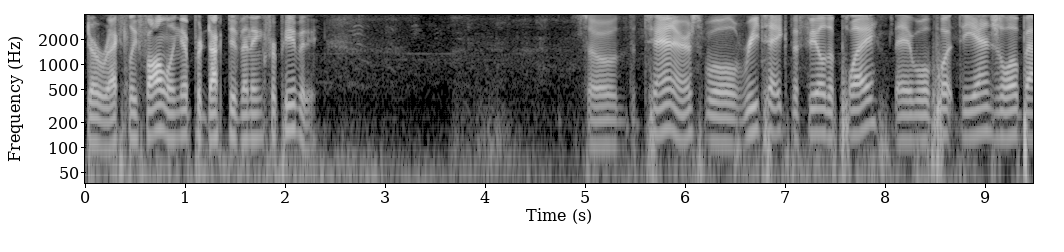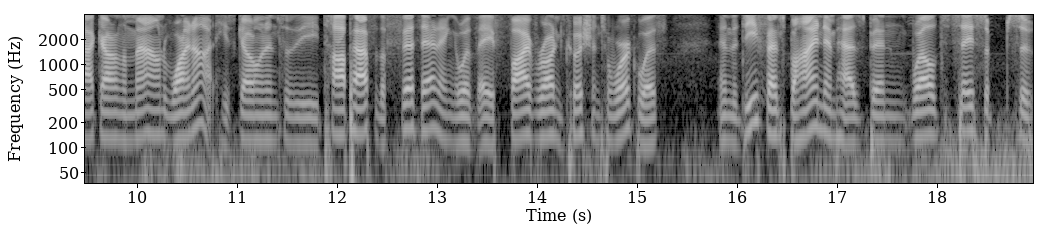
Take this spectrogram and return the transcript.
directly following a productive inning for Peabody. So the Tanners will retake the field of play. They will put D'Angelo back out on the mound. Why not? He's going into the top half of the fifth inning with a five-run cushion to work with. And the defense behind him has been, well, to say su su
